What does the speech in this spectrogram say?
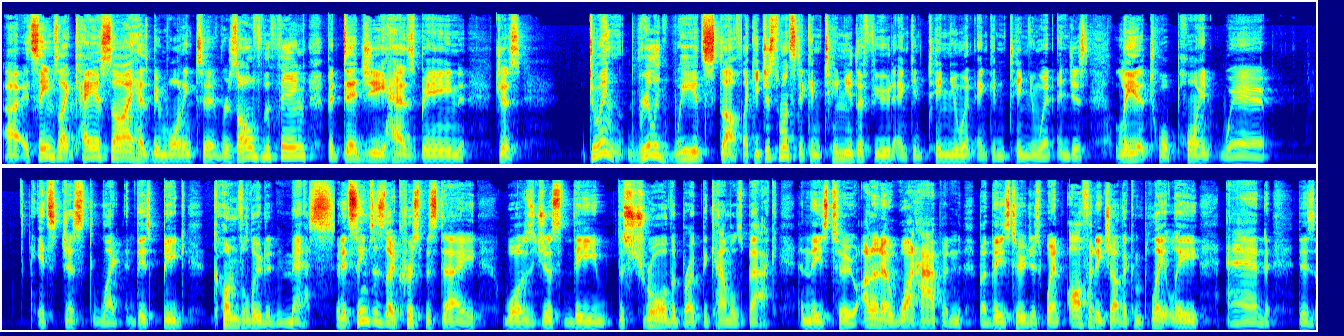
Uh, it seems like ksi has been wanting to resolve the thing but deji has been just doing really weird stuff. Like he just wants to continue the feud and continue it and continue it and just lead it to a point where it's just like this big convoluted mess. But it seems as though Christmas Day was just the the straw that broke the camel's back. And these two, I don't know what happened, but these two just went off at each other completely and there's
